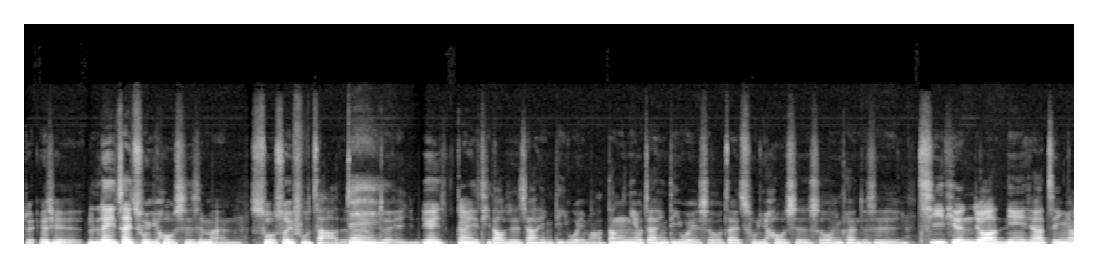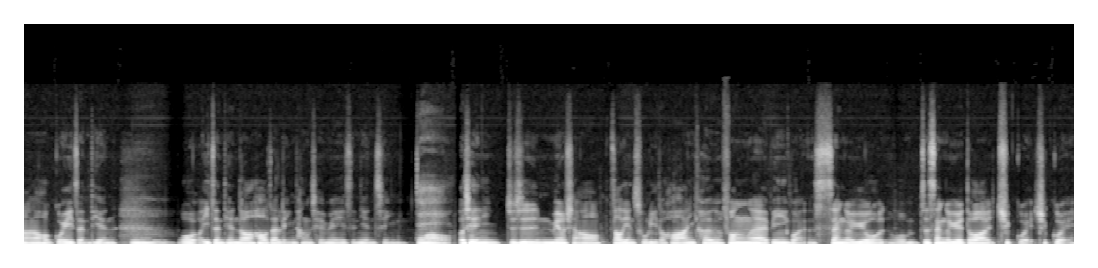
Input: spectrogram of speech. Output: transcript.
对，而且人类在处理后事是蛮琐碎复杂的。对对，因为刚才也提到就是家庭地位嘛，当你有家庭地位的时候，在处理后事的时候，你可能就是七天就要念一下经啊，然后跪一整天。嗯，我一整天都要耗在灵堂前面一直念经。对，而且你就是没有想要早点处理的话，你可能放在殡仪馆三个。个月我我们这三个月都要去跪去跪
